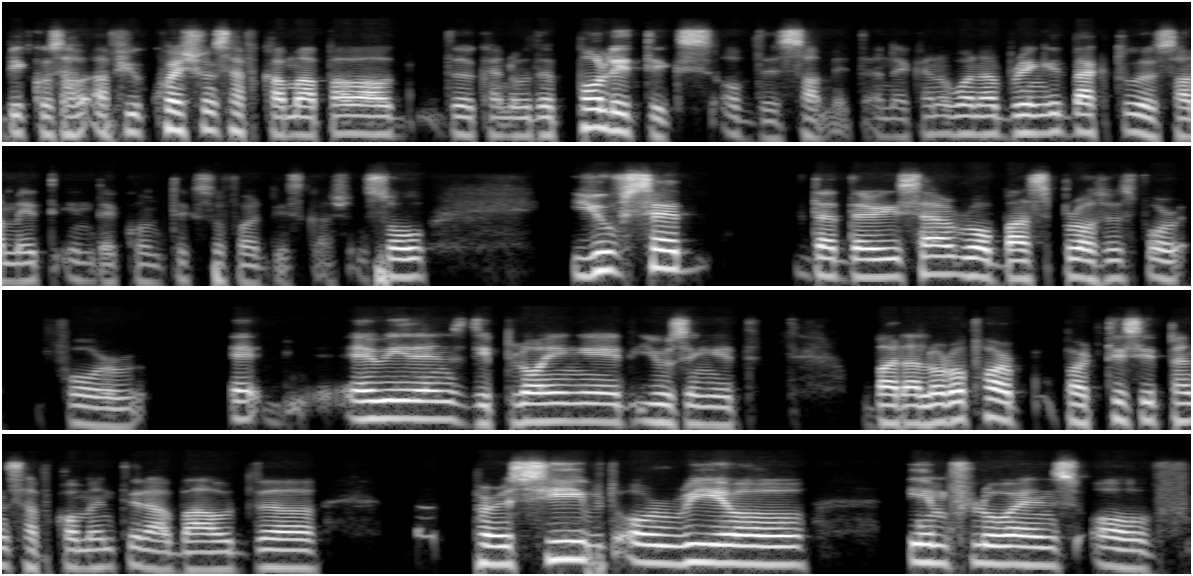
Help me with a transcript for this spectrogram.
because a, a, few questions have come up about the kind of the politics of the summit. And I kind of want to bring it back to the summit in the context of our discussion. So you've said that there is a robust process for, for e evidence, deploying it, using it but a lot of our participants have commented about the perceived or real influence of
